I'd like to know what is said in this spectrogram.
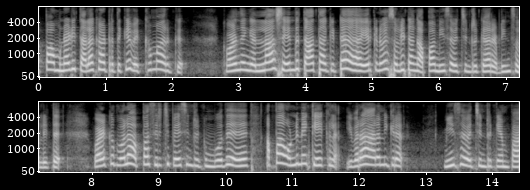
அப்பா முன்னாடி தலை காட்டுறதுக்கே வெக்கமாக இருக்குது குழந்தைங்க எல்லாம் சேர்ந்து தாத்தா கிட்ட ஏற்கனவே சொல்லிட்டாங்க அப்பா மீசை வச்சுட்டுருக்கார் அப்படின்னு சொல்லிட்டு. வழக்கம் போல் அப்பா சிரித்து பேசின்னு இருக்கும்போது அப்பா ஒன்றுமே கேட்கல இவராக ஆரம்பிக்கிறார். மீசை வச்சுட்டுருக்கேன்ப்பா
